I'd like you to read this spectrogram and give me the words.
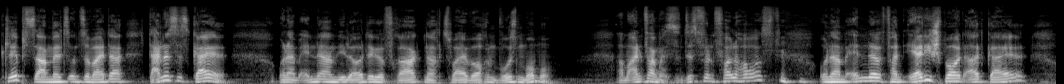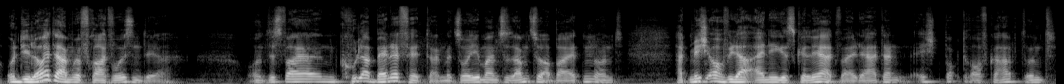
Clips sammelst und so weiter, dann ist es geil. Und am Ende haben die Leute gefragt, nach zwei Wochen, wo ist Momo? Am Anfang, was ist denn das für ein Vollhorst? Und am Ende fand er die Sportart geil und die Leute haben gefragt, wo ist denn der? Und das war ein cooler Benefit, dann mit so jemandem zusammenzuarbeiten und hat mich auch wieder einiges gelehrt, weil der hat dann echt Bock drauf gehabt und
